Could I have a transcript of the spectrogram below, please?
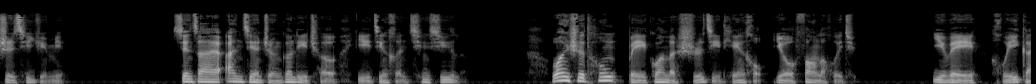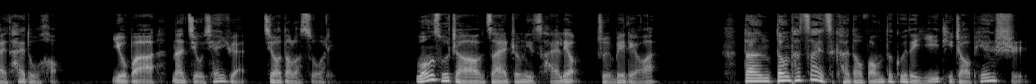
致其殒命。现在案件整个历程已经很清晰了。万事通被关了十几天后，又放了回去，因为悔改态度好，又把那九千元交到了所里。王所长在整理材料，准备了案，但当他再次看到王德贵的遗体照片时，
